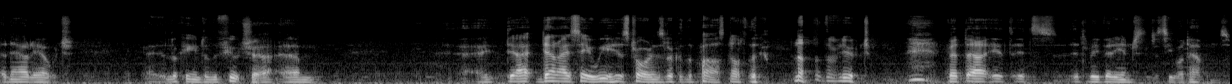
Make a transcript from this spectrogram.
an area which, uh, looking into the future, um, dare, I say, we historians look at the past, not the not at the future. but uh, it, it's it'll be very interesting to see what happens.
